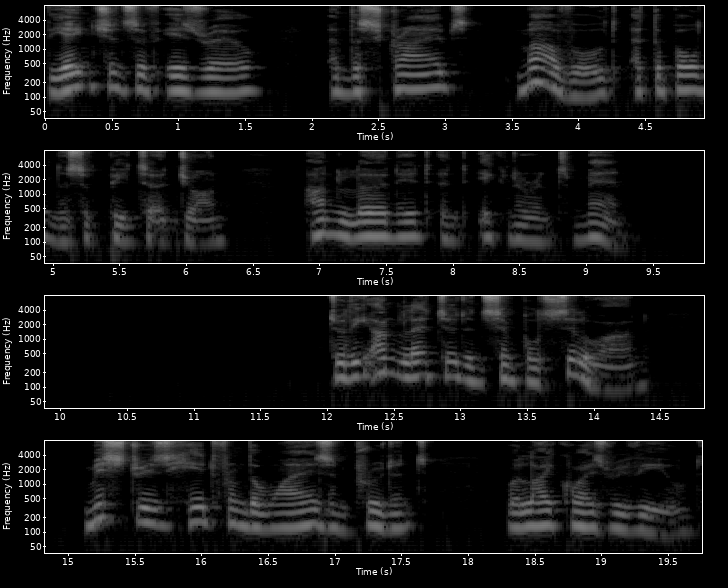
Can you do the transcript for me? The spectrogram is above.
The ancients of Israel and the scribes marvelled at the boldness of Peter and John, unlearned and ignorant men. To the unlettered and simple Silouan, mysteries hid from the wise and prudent were likewise revealed,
